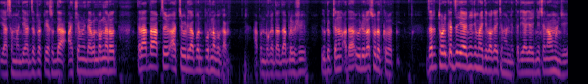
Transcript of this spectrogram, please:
यासंबंधी अर्ज प्रक्रियासुद्धा आजच्या मध्ये आपण बघणार आहोत. तर आता आजचा आजच्या व्हिडिओ आपण पूर्ण बघा. आपण बघत आहोत आपला विषय यूट्यूब चॅनल आता व्हिडिओला सुरुवात करूयात. जर थोडक्यात जर या योजनेची माहिती बघायची म्हणले तर या योजनेचे नाव म्हणजे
